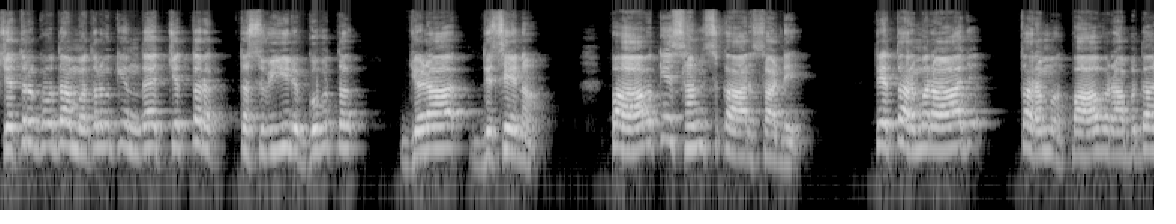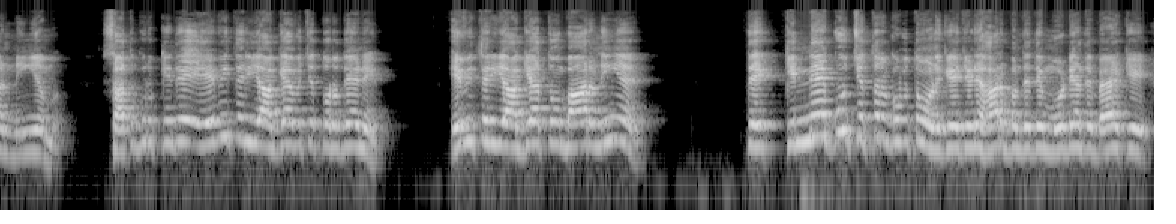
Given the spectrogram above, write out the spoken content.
ਚਿੱਤਰਗੁਪਤ ਦਾ ਮਤਲਬ ਕੀ ਹੁੰਦਾ ਹੈ? ਚਿੱਤਰ, ਤਸਵੀਰ ਗੁਪਤ, ਜਿਹੜਾ ਦਿਸੇ ਨਾ। ਭਾਵ ਕੇ ਸੰਸਕਾਰ ਸਾਡੇ। ਤੇ ਧਰਮਰਾਜ, ਧਰਮ, ਭਾਵ, ਰੱਬ ਦਾ ਨਿਯਮ। ਸਤਿਗੁਰੂ ਕਹਿੰਦੇ, ਇਹ ਵੀ ਤੇਰੀ ਆਗਿਆ ਵਿੱਚ ਤੁਰਦੇ ਨੇ। ਇਹ ਵੀ ਤੇਰੀ ਆਗਿਆ ਤੋਂ ਬਾਹਰ ਨਹੀਂ ਹੈ। ਤੇ ਕਿੰਨੇ ਕੁ ਚਿੱਤਰਗੁਪਤ ਹੋਣਗੇ ਜਿਹੜੇ ਹਰ ਬੰਦੇ ਦੇ ਮੋਢਿਆਂ ਤੇ ਬਹਿ ਕੇ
